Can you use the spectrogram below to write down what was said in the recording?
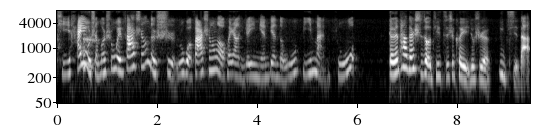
题，还有什么是未发生的事？如果发生了，会让你这一年变得无比满足？感觉它跟十九题其实可以就是一起答。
